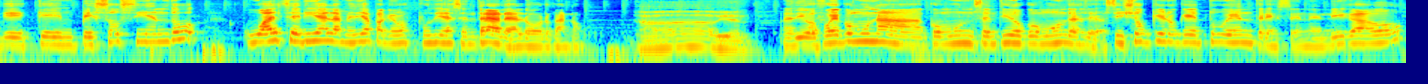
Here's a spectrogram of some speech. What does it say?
que, que empezó siendo cuál sería la medida para que vos pudieras entrar al órgano. Ah, bien. Eh, Digo, fue como una como un sentido común de si yo quiero que tú entres en el hígado,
